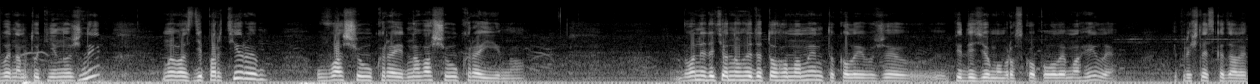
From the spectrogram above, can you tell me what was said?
ви нам тут не нужны, ми вас депортуємо в вашу Україну, на вашу Україну. Вони дотягнули до того моменту, коли вже під Ізюмом розкопували могили і прийшли і сказали,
